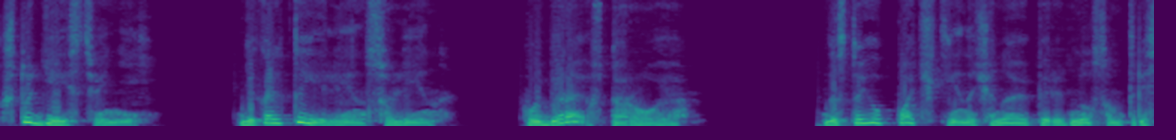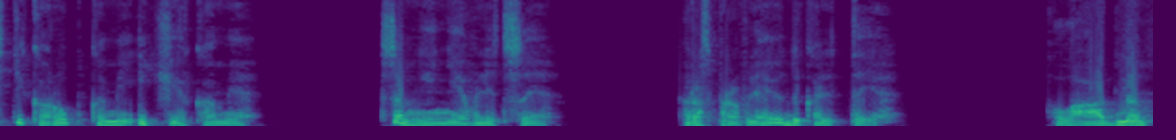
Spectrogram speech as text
Что действенней? Декольте или инсулин? Выбираю второе. Достаю пачки и начинаю перед носом трясти коробками и чеками. Сомнение в лице. Расправляю декольте. Ладно.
